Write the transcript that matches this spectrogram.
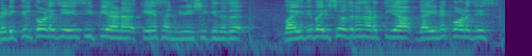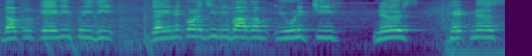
മെഡിക്കൽ കോളേജ് എ സി പിയാണ് കേസ് അന്വേഷിക്കുന്നത്. വൈദ്യപരിശോധന നടത്തിയ gynaecologist doctor K V Preethi gynaecology വിഭാഗം unit chief nurse head nurse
